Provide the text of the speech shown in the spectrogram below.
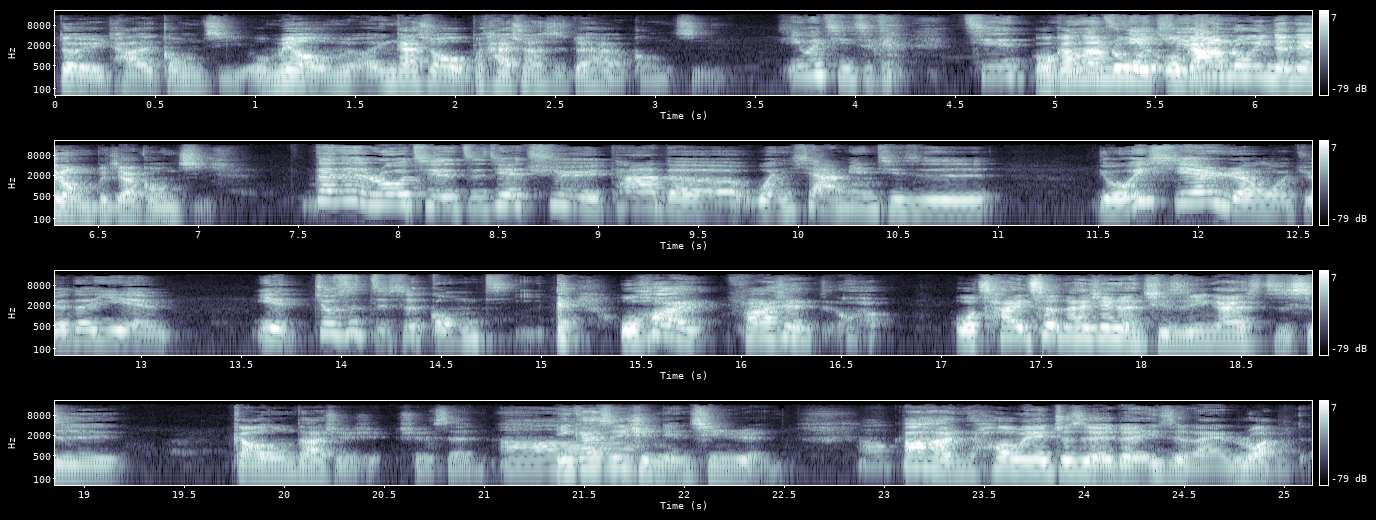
对于他的攻击，我没有，我没有应该说我不太算是对他有攻击，因为其实其实我刚刚录我刚刚录音的内容比较攻击。但是如果其实直接去他的文下面，其实有一些人，我觉得也也就是只是攻击。哎、欸，我后来发现，我猜测那些人其实应该只是高中、大学学学生，哦，应该是一群年轻人包含后面就是有一堆一直来乱的，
